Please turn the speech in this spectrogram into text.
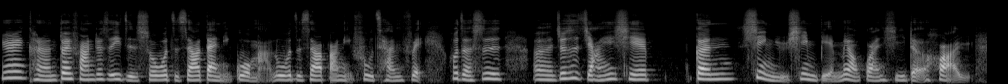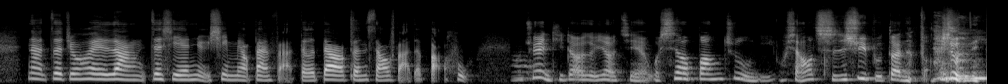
因为可能对方就是一直说我只是要带你过马路，我只是要帮你付餐费，或者是嗯，就是讲一些跟性与性别没有关系的话语，那这就会让这些女性没有办法得到跟骚法的保护。我觉得你提到一个要件，我是要帮助你，我想要持续不断的帮助你，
